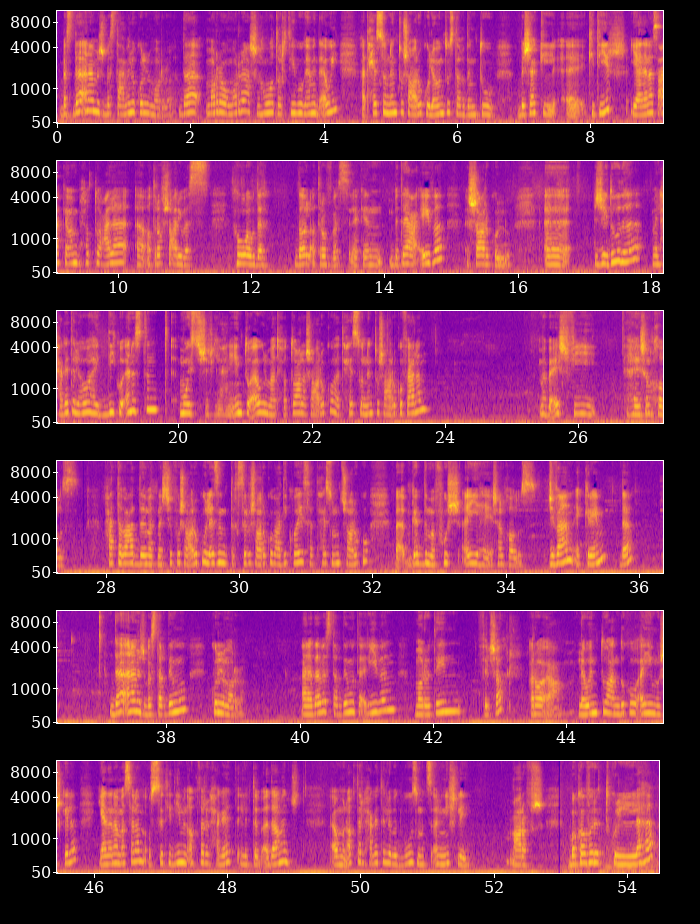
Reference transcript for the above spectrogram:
بس ده أنا مش بستعمله كل مرة. ده مرة ومرة عشان هو ترطيبه جامد قوي. هتحسوا إن أنتوا شعركم لو أنتوا استخدمتوه بشكل آه كتير. يعني أنا ساعات كمان بحطه على آه أطراف شعري بس. هو وده. ده الأطراف بس. لكن بتاع إيفا الشعر كله. آه جيدو ده من الحاجات اللي هو هيديكوا instant مويستشر يعني أنتوا أول ما تحطوه على شعركم هتحسوا إن أنتوا شعركم فعلا ما بقاش فيه هيشان خالص. حتى بعد ما تنشفوا شعركم لازم تغسلوا شعركم بعديه كويس هتحسوا ان شعركم بقى بجد ما فيهوش أي هيشان خالص. جيفان الكريم ده ده أنا مش بستخدمه كل مرة. أنا ده بستخدمه تقريبا مرتين في الشهر. رائع. لو أنتوا عندكم أي مشكلة يعني أنا مثلا قصتي دي من أكتر الحاجات اللي بتبقى damage أو من أكتر الحاجات اللي بتبوظ ما تسألنيش ليه. معرفش ب cover ها كلها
